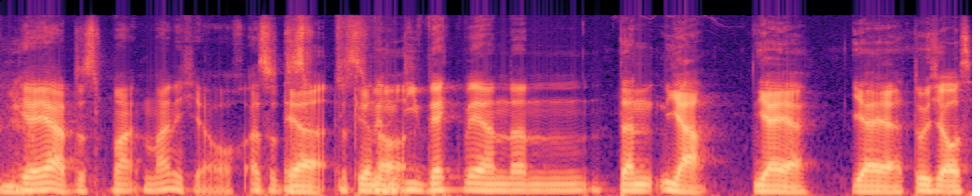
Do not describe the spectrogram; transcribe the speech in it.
Ja, ja, das me- meine ich ja auch. Also, das, Ja, das, genau. wenn die weg wären, dann. Dann, ja, ja, ja, ja, ja, durchaus.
